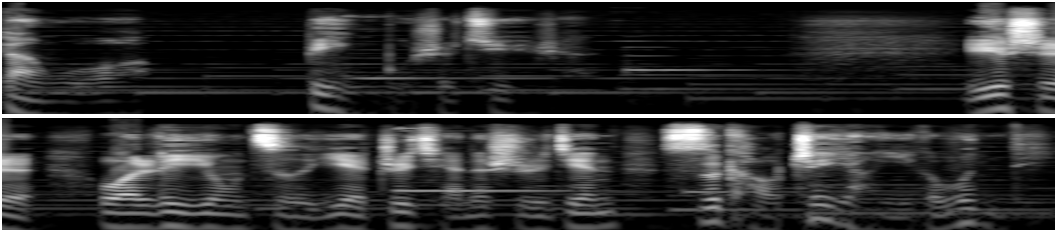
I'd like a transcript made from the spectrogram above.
但我并不是巨人。于是我利用子夜之前的时间思考这样一个问题：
